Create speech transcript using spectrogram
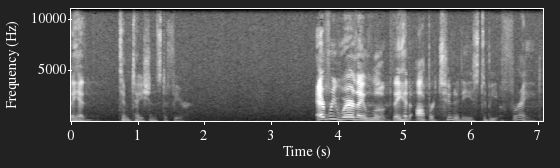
they had temptations to fear. Everywhere they looked, they had opportunities to be afraid.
